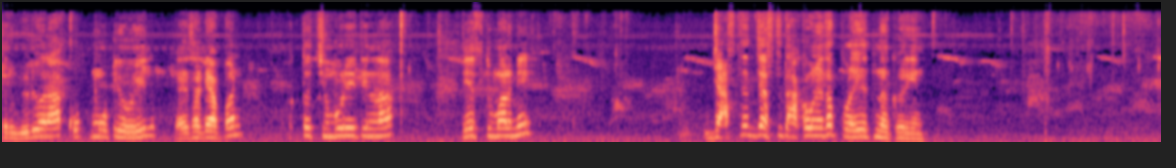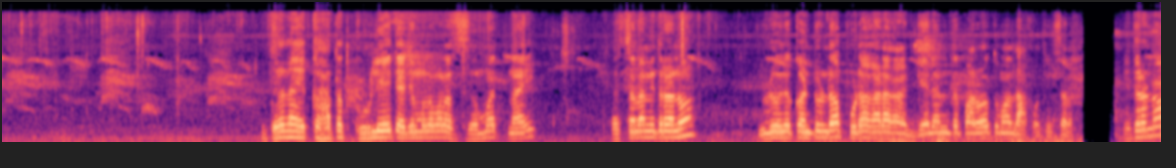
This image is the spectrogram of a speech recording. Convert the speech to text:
तर व्हिडिओ ना खूप मोठी होईल. त्यासाठी आपण फक्त चिंबोरी येतील ना तेच तुम्हाला मी जास्तीत जास्त दाखवण्याचा प्रयत्न करीन. मित्रांनो एक हातात कुरली आहे त्याच्यामुळे मला जमत नाही. तर चला मित्रांनो व्हिडिओमध्ये कंटिन्यू राहा पुढा गाडा गेल्यानंतर परवा तुम्हाला दाखवते चला. मित्रांनो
